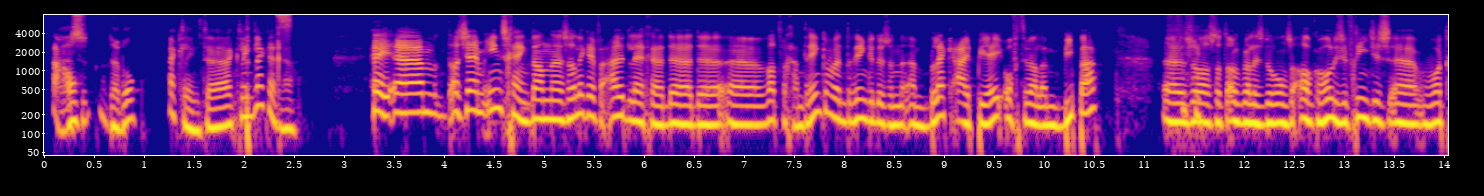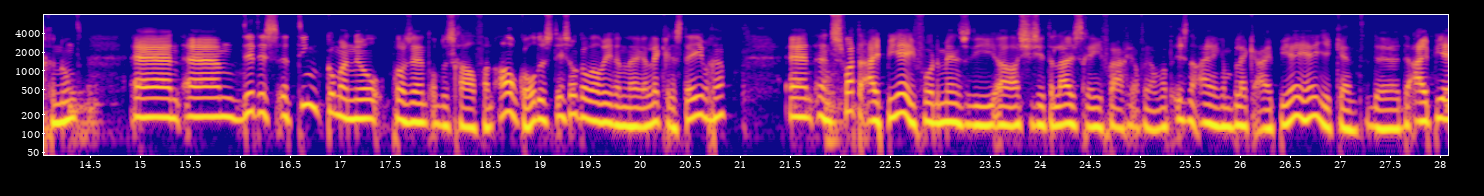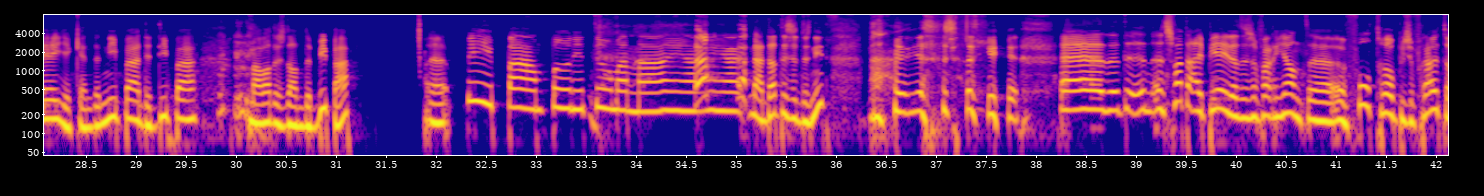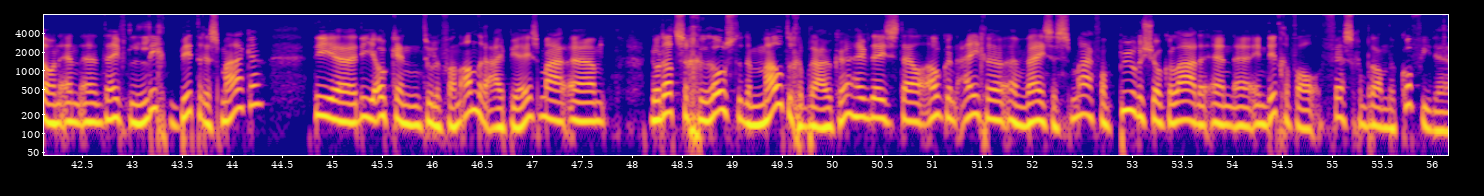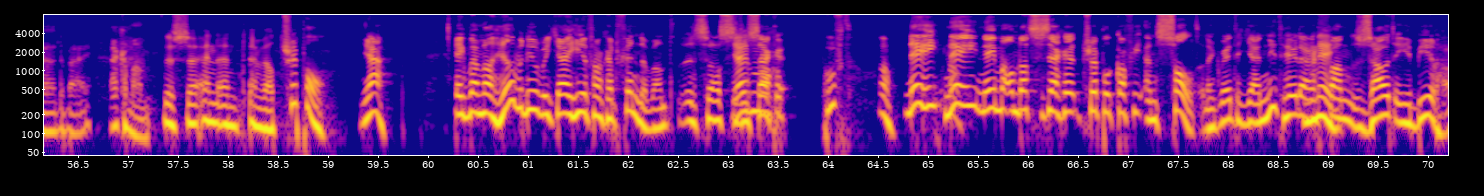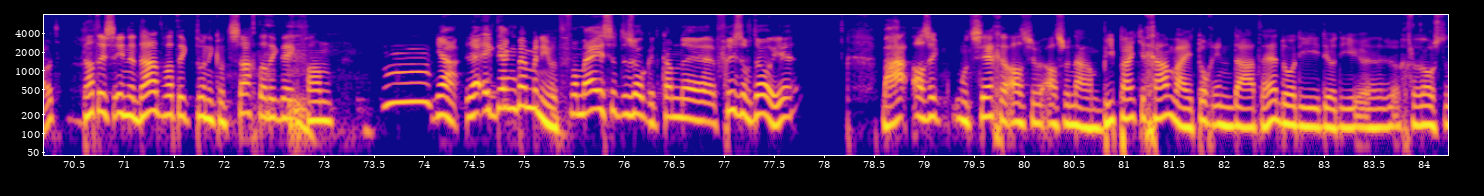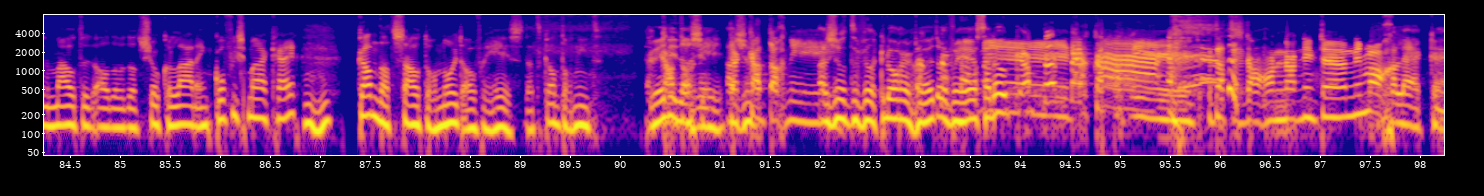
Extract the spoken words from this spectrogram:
Nou, is dubbel. hij klinkt, hij klinkt lekker. Hey, ehm, als jij hem inschenkt, dan eh, zal ik even uitleggen de, de, eh, wat we gaan drinken. We drinken dus een, een Black IPA, oftewel een BIPA. Eh, zoals dat ook wel eens door onze alcoholische vriendjes wordt genoemd. En ehm, dit is eh, 10,0% op de schaal van alcohol. Dus het is ook al wel weer een, le- lekkere stevige. En een zwarte IPA voor de mensen die, als je zit te luisteren en je vraagt je af, ja, wat is nou eigenlijk een black IPA? Hè? Je kent de, de IPA, je kent de NIPA, de DIPA. Maar wat is dan de BIPA? Eh Pipa, put it to my mind. nou, dat is het dus niet. Eh, een, een zwarte IPA, dat is een variant eh, vol tropische fruittonen. En het heeft licht bittere smaken. Die, die je ook kent natuurlijk van andere IPA's. Maar ehm, doordat ze geroosterde mouten gebruiken, heeft deze stijl ook een eigen eh, wijze smaak van pure chocolade en in dit geval vers gebrande koffie er- erbij. Lekker man. Dus, en, en, en wel triple. Ja. Ik ben wel heel benieuwd wat jij hiervan gaat vinden. Want zoals ze Jij dus zeggen... geproefd? Oh, Nee, nee, nee, maar omdat ze zeggen triple coffee en salt. En ik weet dat jij niet heel erg Nee. van zout in je bier houdt. dat is inderdaad wat ik toen ik het zag, dat ik denk van, Ja, ja ik denk, ik ben benieuwd. voor mij is het dus ook, het kan eh vries of dooien. Maar als ik moet zeggen, als we, als we naar een biepadje gaan, waar je toch inderdaad hè, door die, door die eh, geroosterde mouten al dat, dat chocolade en koffiesmaak krijgt, kan dat zout toch nooit overheersen? Dat kan toch niet? Dat weet kan niet, toch als je- niet? als Dat je- kan toch niet? Als je er te veel knorren gooit, overheerst dat ook. Dat kan niet. Dat is toch nog niet, eh, niet mogelijk.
